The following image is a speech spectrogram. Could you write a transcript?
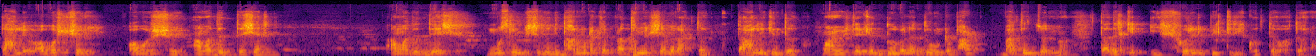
তাহলে অবশ্যই অবশ্যই আমাদের দেশের, আমাদের দেশ মুসলিম বিশ্ব যদি ধর্মটাকে প্রাধান্য হিসাবে রাখত, তাহলে কিন্তু মানুষদেরকে দুবেলা দুমুটো ভাত, ভাতের জন্য তাদেরকে এই শরীর বিক্রি করতে হতো না।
